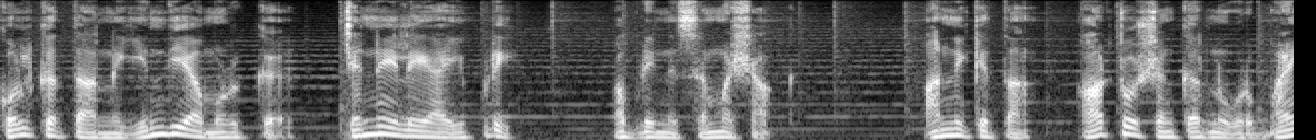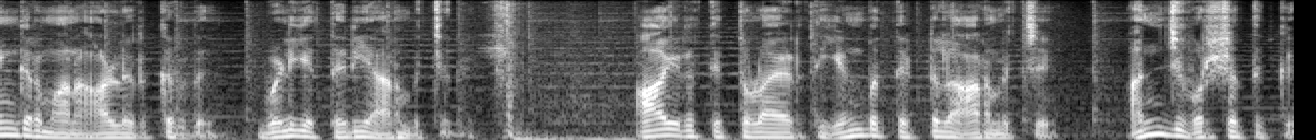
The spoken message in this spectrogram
கொல்கத்தான்னு இந்தியா முழுக்க சென்னையிலேயா இப்படி? அப்படின்னு செம்ம ஷாக். அன்னைக்கு தான் ஆட்டோ சங்கர்னு ஒரு பயங்கரமான ஆள் இருக்கிறது வெளியே தெரிய ஆரம்பிச்சது. ஆயிரத்தி தொள்ளாயிரத்தி எண்பத்தெட்டில் ஆரம்பிச்சு அஞ்சு வருஷத்துக்கு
